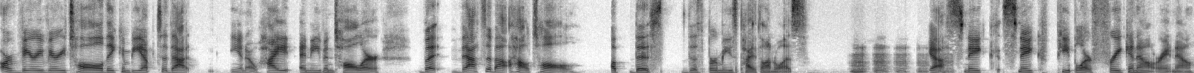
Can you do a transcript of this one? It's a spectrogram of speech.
are very, very tall. They can be up to that, you know, height and even taller. But that's about how tall this this Burmese python was. Mm-mm-mm-mm. Yeah, snake snake people are freaking out right now.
